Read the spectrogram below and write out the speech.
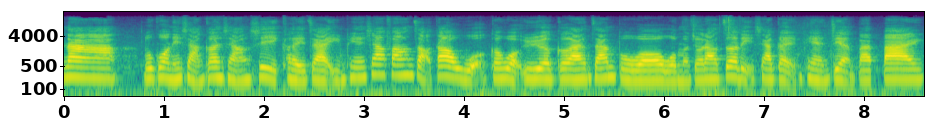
那如果你想更详细，可以在影片下方找到我，跟我预约个案占卜哦。我们就到这里，下个影片见，拜拜。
